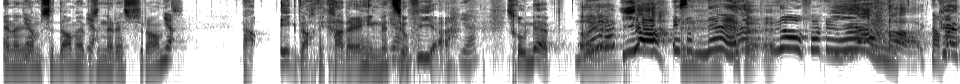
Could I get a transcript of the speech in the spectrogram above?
En dan in Ja. Amsterdam hebben ze Ja. een restaurant. Nou, ik dacht, ik ga daarheen met Ja. Sofia. ja. is gewoon nep. Oh ja? Ja! Is dat net? No fucking way. Ja, Nou, kut.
